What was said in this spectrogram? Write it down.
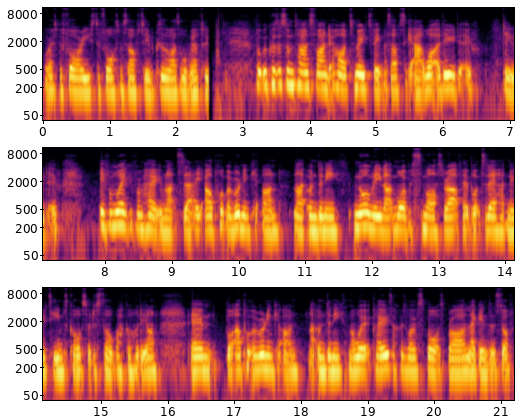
Whereas before I used to force myself to because otherwise I wouldn't be able to. But because I sometimes find it hard to motivate myself to get out, what I do do, do do, if I'm working from home like today, I'll put my running kit on like underneath. Normally like more of a smarter outfit, but today I had no Teams call, so I just thought whack a hoodie on. Um, but I'll put my running kit on like underneath my work clothes. I could wear a sports bra, leggings and stuff.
